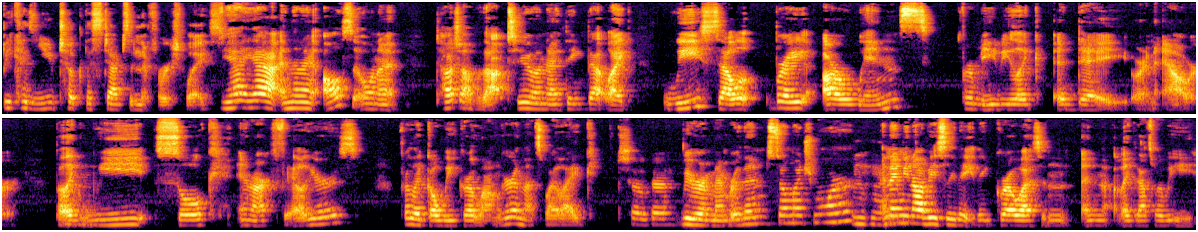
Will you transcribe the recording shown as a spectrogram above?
because you took the steps in the first place. Yeah, yeah. And then I also want to touch off of that too. And I think that like we celebrate our wins for maybe like a day or an hour, but like Mhm. we sulk in our failures for like a week or longer. And that's why like So good. we remember them so much more. Mm-hmm. And I mean, obviously they, they grow us and, and like that's why we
